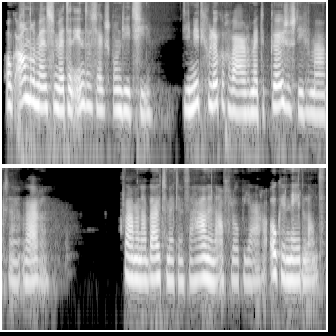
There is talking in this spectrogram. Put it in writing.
Ook andere mensen met een intersexconditie, die niet gelukkig waren met de keuzes die gemaakt waren, kwamen naar buiten met hun verhaal in de afgelopen jaren, ook in Nederland.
